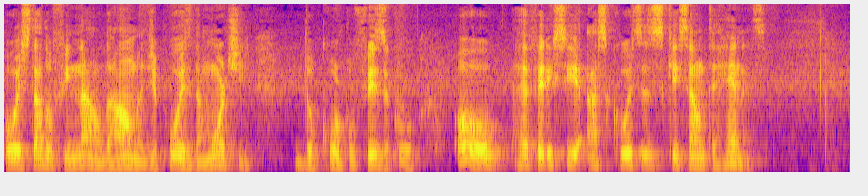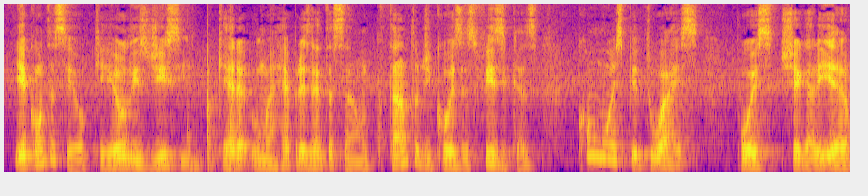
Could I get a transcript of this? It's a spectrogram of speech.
o estado final da alma depois da morte do corpo físico? Ou refere-se às coisas que são terrenas? E aconteceu que eu lhes disse que era uma representação tanto de coisas físicas como espirituais, pois chegaria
